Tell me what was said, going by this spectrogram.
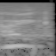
はい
